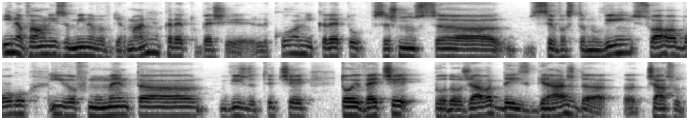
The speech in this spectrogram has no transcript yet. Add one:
И Навални замина в Германия, където беше лекуван и където всъщност се възстанови, слава Богу. И в момента виждате, че той вече продължава да изгражда част от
